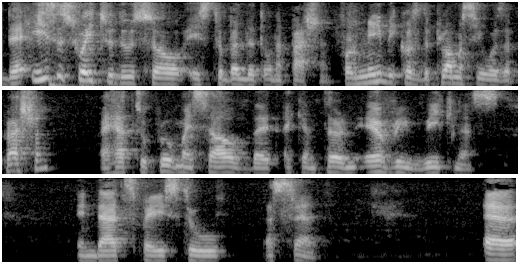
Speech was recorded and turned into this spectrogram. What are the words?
the easiest way to do so is to build it on a passion. For me, because diplomacy was a passion, I had to prove myself that I can turn every weakness in that space to a strength. Uh,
